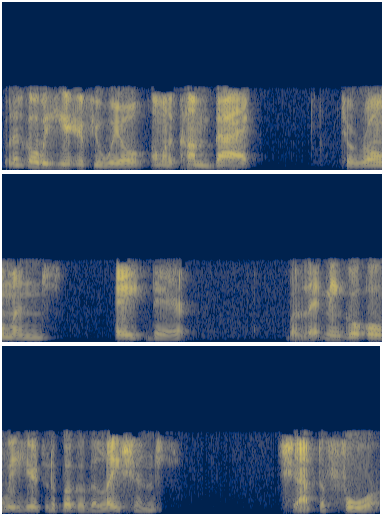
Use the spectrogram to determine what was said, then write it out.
But let's go over here, if you will. I want to come back to Romans 8 there. But let me go over here to the book of Galatians, chapter 4.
